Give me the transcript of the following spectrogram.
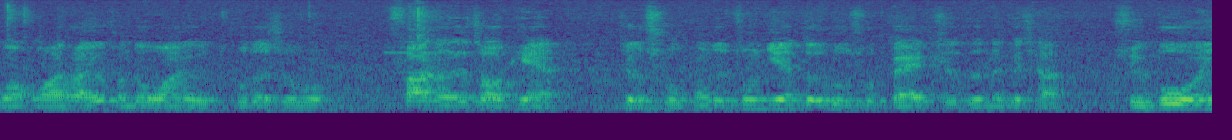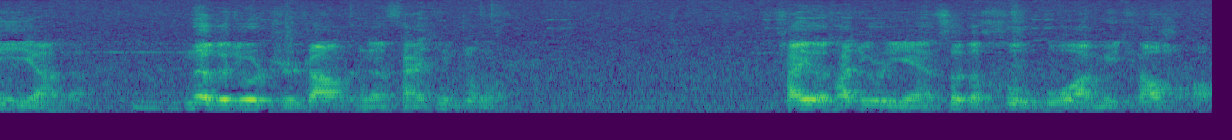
网网上有很多网友涂的时候发的那个照片，这个曙红的中间都露出白纸的那个像水波纹一样的，那个就是纸张可能繁性重了。还有它就是颜色的厚薄啊没调好，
